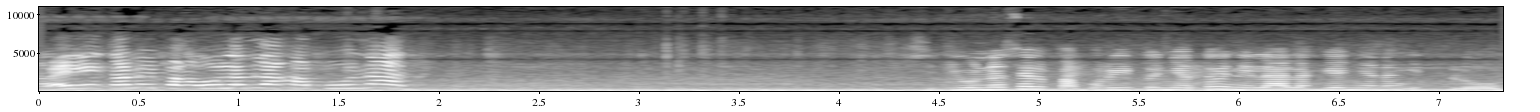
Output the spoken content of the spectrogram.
Ay, kami pang ulam lang hapunan. Junacel, paborito niya to. eh. Nilalagyan niya ng itlog.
